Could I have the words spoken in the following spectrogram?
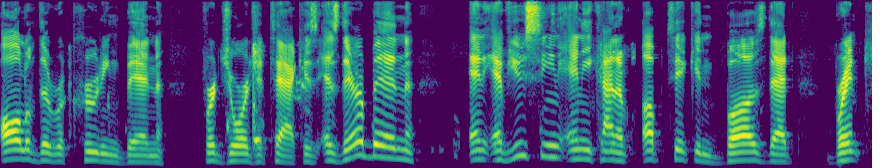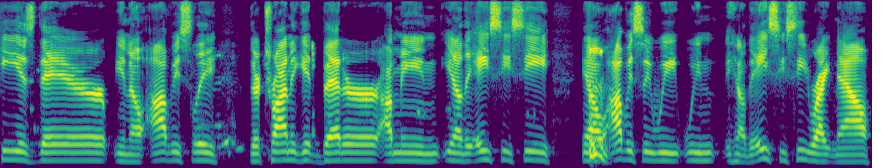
all of the recruiting been for Georgia Tech? Has, has there been any? Have you seen any kind of uptick in buzz that Brent Key is there? You know, obviously they're trying to get better. I mean, you know, the ACC. You know, obviously we we you know the ACC right now.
